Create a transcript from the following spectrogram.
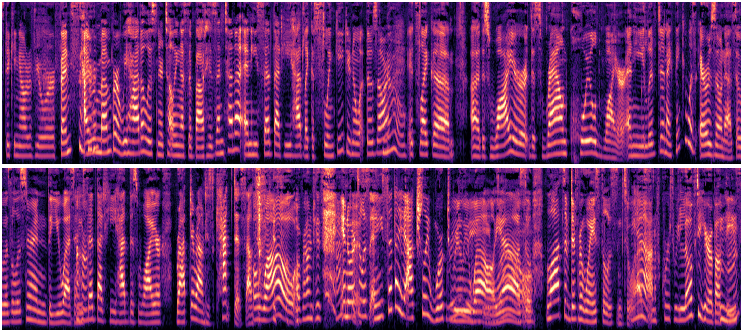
sticking out of your fence. I remember we had a listener telling us about his antenna, and he said that he had like a slinky. Do you know what those are? No. It's like a um, uh, this wire, this round coiled wire, and he lived in I think it was Arizona. So it was a listener in the U.S. and uh-huh. he said that he had this wire wrapped around his cactus outside. Oh wow! Around his cactus. in order to listen, and he said that it actually worked really, really well. Wow. Yeah. So lots of different ways to listen to us. Yeah, and of course we love to hear about mm-hmm. these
